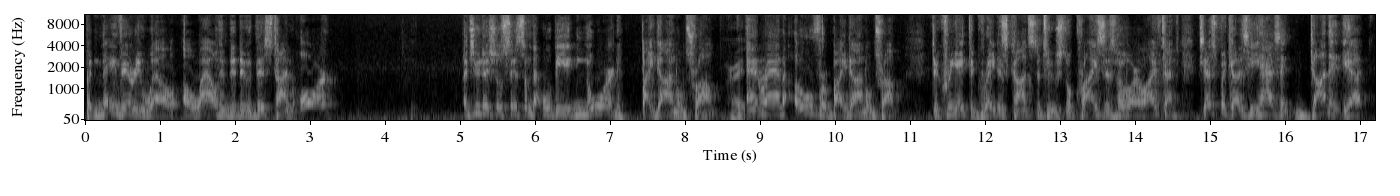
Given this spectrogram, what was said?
but may very well allow him to do this time, or a judicial system that will be ignored by Donald Trump right. and ran over by Donald Trump to create the greatest constitutional crisis of our lifetimes. Just because he hasn't done it yet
